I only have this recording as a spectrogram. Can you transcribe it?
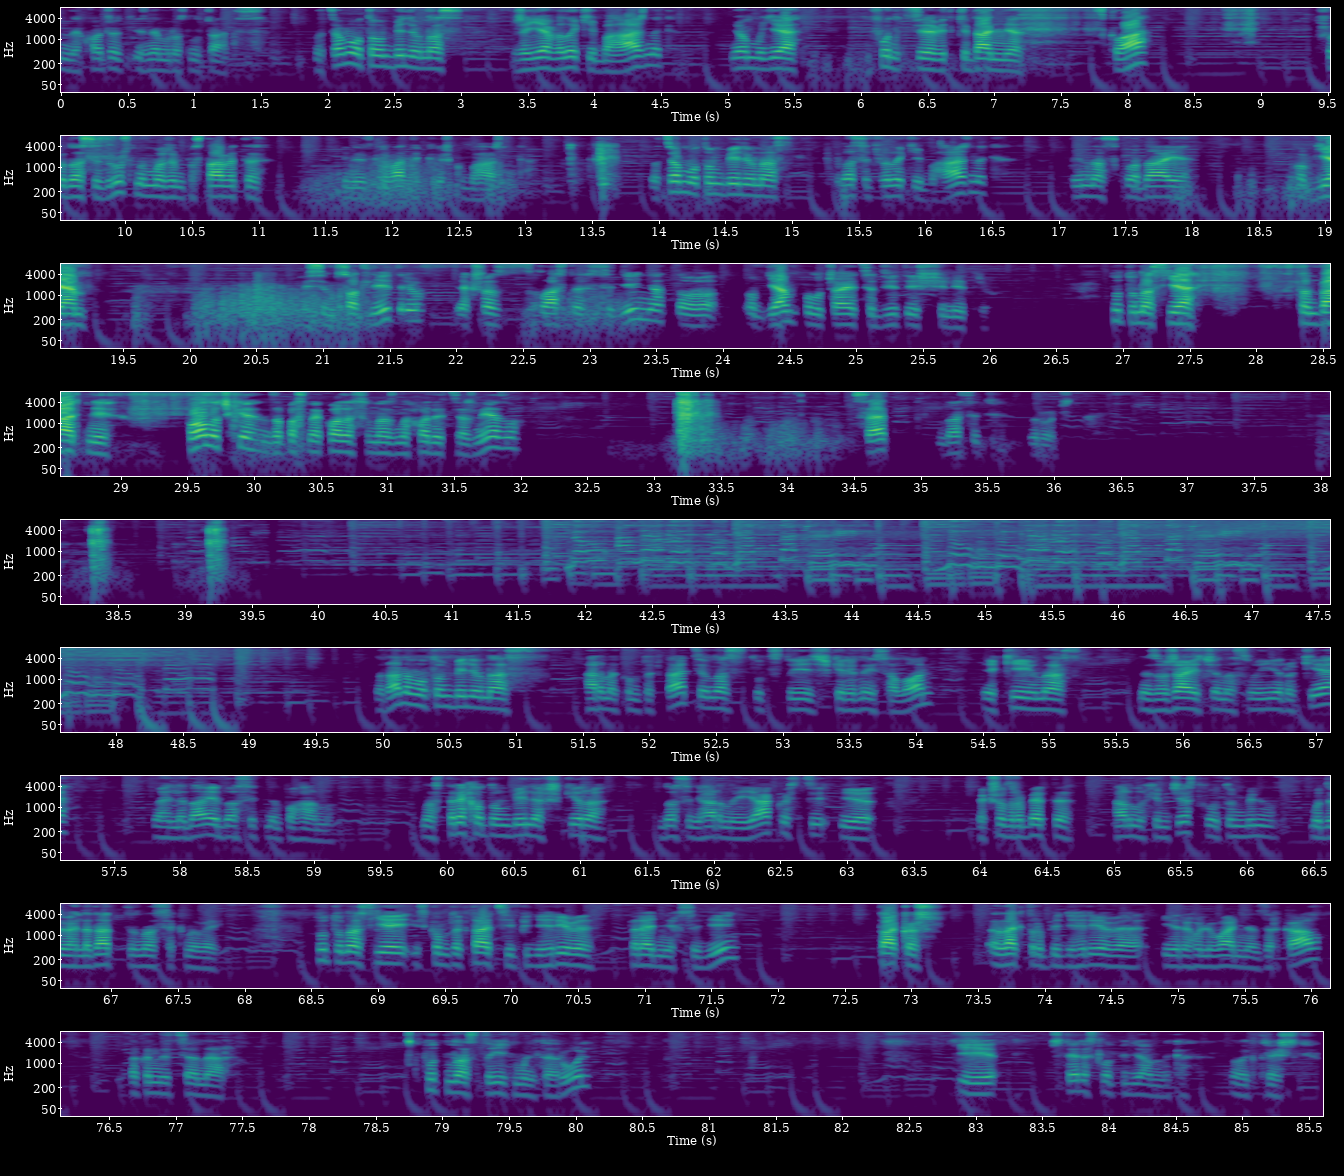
не хочуть із ним розлучатися. На цьому автомобілі у нас вже є великий багажник, в ньому є функція відкидання скла, що досить зручно можемо поставити і не відкривати кришку багажника. На цьому автомобілі у нас досить великий багажник. Він у нас складає об'єм 800 літрів. Якщо скласти сидіння, то об'єм виходить 2000 літрів. Тут у нас є стандартні полочки, запасне колесо у нас знаходиться знизу. Все досить зручно. На даному автомобілі у нас гарна комплектація. У нас тут стоїть шкіряний салон, який у нас, незважаючи на свої роки, виглядає досить непогано. На старих автомобілях шкіра досить гарної якості, і якщо зробити гарну хімчистку, автомобіль буде виглядати у нас як новий. Тут у нас є із комплектації підігріви передніх сидінь, також електропідігріви і регулювання дзеркал та кондиціонер. Тут у нас стоїть мультируль. і 4 склопідйомника електричні.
